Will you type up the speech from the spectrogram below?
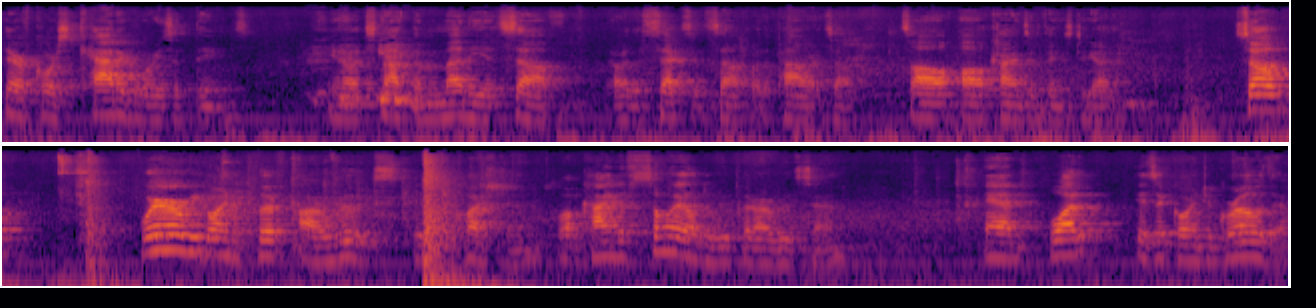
they're, of course, categories of things. You know, it's not the money itself, or the sex itself, or the power itself. It's all, all kinds of things together. So, where are we going to put our roots is the question. What kind of soil do we put our roots in? And what is it going to grow then?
